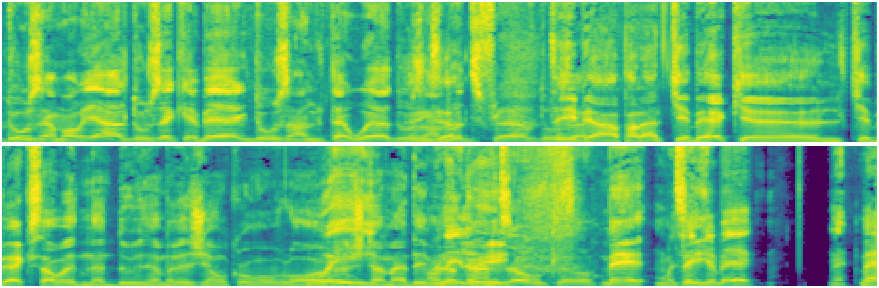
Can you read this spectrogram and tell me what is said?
12 à Montréal, 12 à Québec, 12 en l'Outaouais, 12 en Exact. bas du fleuve. 12 Tu sais, à- en parlant de Québec, euh, le Québec, ça va être notre deuxième région qu'on va vouloir Oui, justement on développer. est là, nous autres. Là. Mais, On est à Québec. Ben,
